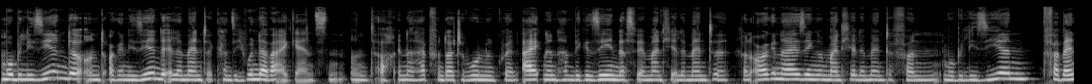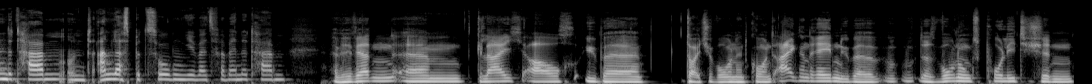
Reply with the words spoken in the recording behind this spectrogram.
mobilisierende und organisierende Elemente können sich wunderbar ergänzen. Und auch innerhalb von Deutsche Wohnen und Co. enteignen haben wir gesehen, dass wir manche Elemente von Organizing und manche Elemente von Mobilisieren verwendet haben und anlassbezogen jeweils verwendet haben. Wir werden ähm, gleich auch über Deutsche Wohnen und Co. enteignen reden, über das wohnungspolitischen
